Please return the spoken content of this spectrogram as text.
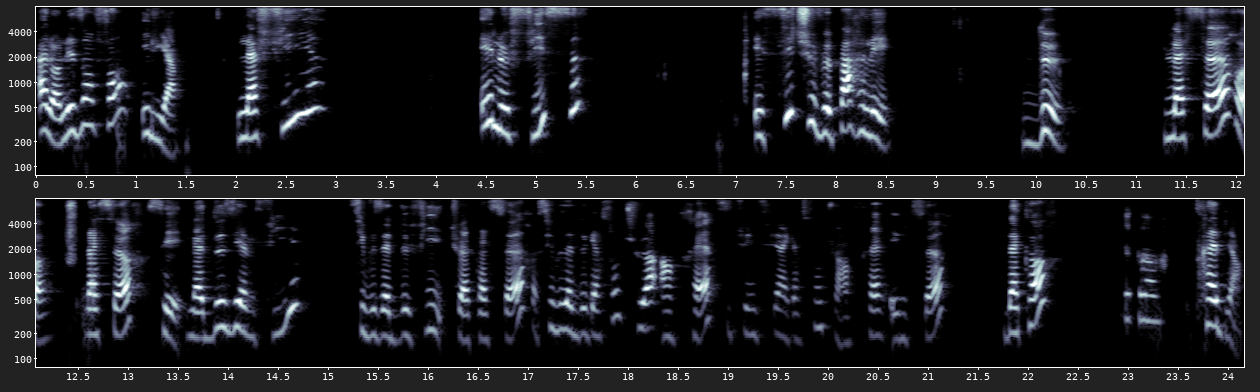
Alors, les enfants, il y a la fille et le fils. Et si tu veux parler de la sœur, la sœur, c'est la deuxième fille, si vous êtes deux filles, tu as ta sœur. Si vous êtes deux garçons, tu as un frère. Si tu es une fille et un garçon, tu as un frère et une sœur. D'accord? D'accord. Très bien.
